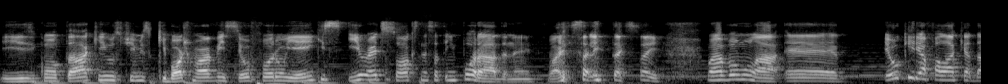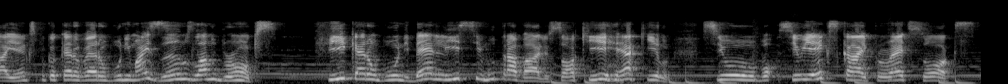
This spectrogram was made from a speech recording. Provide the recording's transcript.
E contar que os times que Baltimore venceu foram Yankees e Red Sox nessa temporada, né? Vale salientar isso aí. Mas vamos lá. É... Eu queria falar que é da Yankees porque eu quero ver Aaron Boone mais anos lá no Bronx. Fica Aaron Boone, belíssimo trabalho. Só que é aquilo. Se o, se o Yankees cai pro Red Sox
